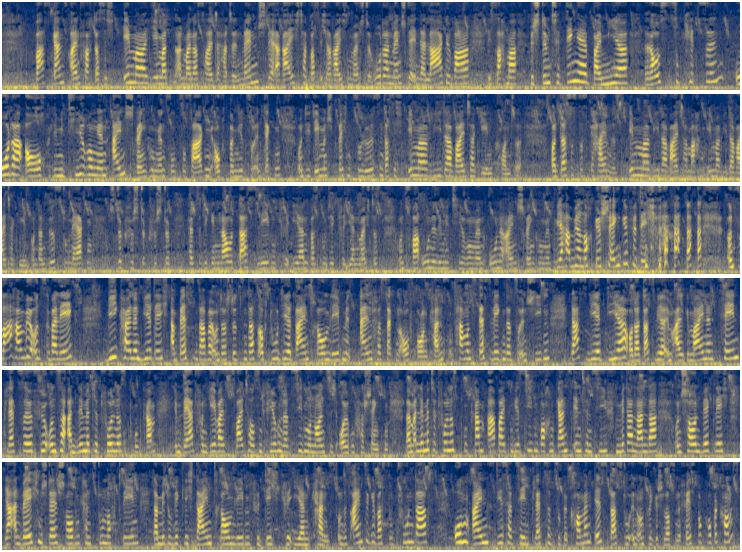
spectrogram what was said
war es ganz einfach, dass ich immer jemanden an meiner Seite hatte. Ein Mensch, der erreicht hat, was ich erreichen möchte. Oder ein Mensch, der in der Lage war, ich sag mal, bestimmte Dinge bei mir rauszukitzeln oder auch Limitierungen, Einschränkungen sozusagen auch bei mir zu entdecken und die dementsprechend zu lösen, dass ich immer wieder weitergehen konnte. Und das ist das Geheimnis. Immer wieder weitermachen, immer wieder weitergehen. Und dann wirst du merken, Stück für Stück für Stück kannst du dir genau das Leben kreieren, was du dir kreieren möchtest. Und zwar ohne Limitierungen, ohne Einschränkungen. Wir haben ja noch Geschenke für dich. Und zwar haben wir uns überlegt, wie können wir dich am besten dabei unterstützen, dass auch du dir dein Traumleben in allen Facetten aufbauen kannst und haben uns deswegen dazu entschieden, dass wir dir oder dass wir im Allgemeinen zehn Plätze für unser Unlimited Fullness Programm im Wert von jeweils 2497 Euro verschenken. Beim Unlimited Fullness Programm arbeiten wir sieben Wochen ganz intensiv miteinander und schauen wirklich, ja, an welchen Stellschrauben kannst du noch drehen, damit du wirklich dein Traumleben für dich kreieren kannst. Und das Einzige, was du tun darfst, um eins dieser zehn Plätze zu bekommen, ist, dass du in unsere geschlossene Facebook-Gruppe kommst.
